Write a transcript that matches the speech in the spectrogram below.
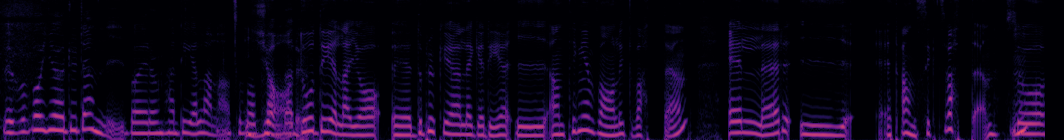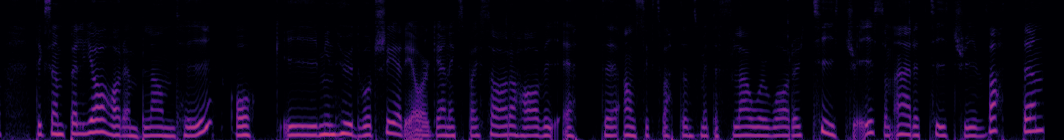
Men vad, gör du den i? Vad är de här delarna? Alltså, vad Ja, du? då delar jag, eh, då brukar jag lägga det i antingen vanligt vatten eller i ett ansiktsvatten. Så till exempel jag har en blandhy och i min hudvårdsserie Organics by Sara har vi ett eh, ansiktsvatten som heter Flower Water Tea Tree som är ett tea tree vatten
